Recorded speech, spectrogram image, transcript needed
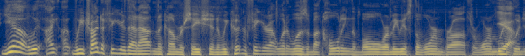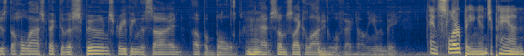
Yeah, we I, I we tried to figure that out in a conversation, and we couldn't figure out what it was about holding the bowl, or maybe it's the warm broth or warm Yeah. liquid. Just the whole aspect of a spoon scraping the side up a bowl Mm-hmm. had some psychological effect on the human being. and slurping in Japan,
